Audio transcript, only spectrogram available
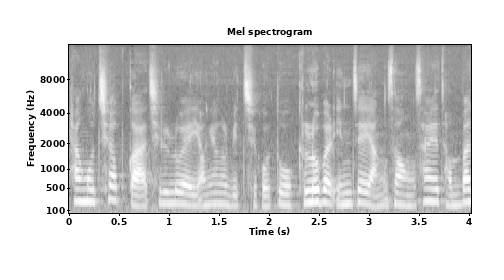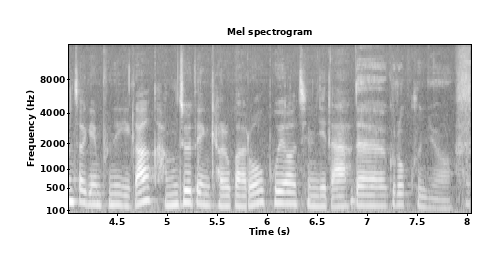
향후 취업과 진로에 영향을 미치고 또 글로벌 인재 양성, 사회 전반적인 분위기가 강조된 결과로 보여집니다. 네, 그렇군요. 네.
